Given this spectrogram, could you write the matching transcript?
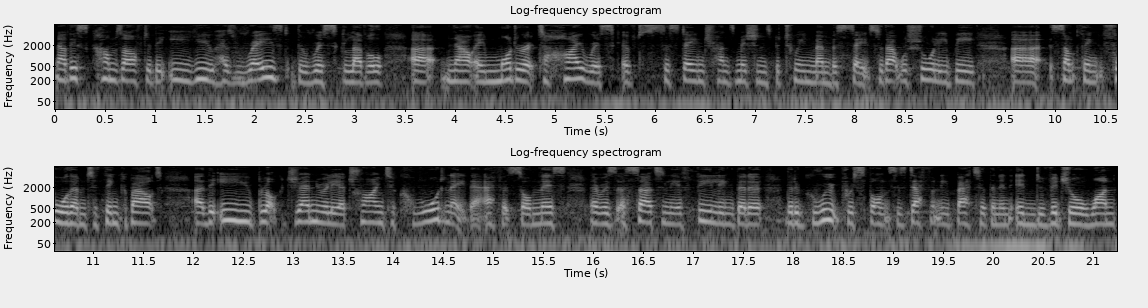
Now, this comes after the EU has raised the risk level, uh, now a moderate to high risk of sustained transmissions between member states. So that will surely be uh, something for them to think about. Uh, the EU bloc generally are trying to coordinate their efforts on this. There is a, certainly a feeling that a, that a group response is definitely better than an individual one.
